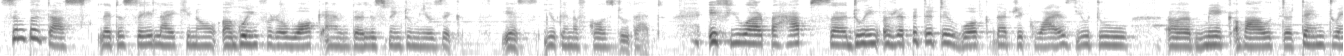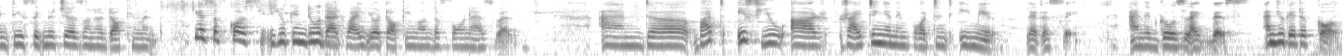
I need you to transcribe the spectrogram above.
Simple tasks, let us say like, you know, uh, going for a walk and uh, listening to music. Yes, you can of course do that. If you are perhaps uh, doing a repetitive work that requires you to uh, make about uh, 10, 20 signatures on a document. Yes, of course, you can do that while you're talking on the phone as well. And, uh, but if you are writing an important email, let us say, and it goes like this, and you get a call,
